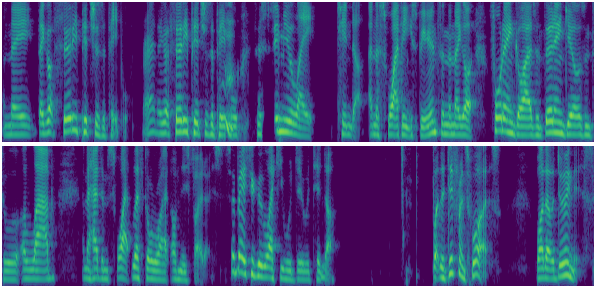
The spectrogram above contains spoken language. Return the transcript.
And they they got 30 pictures of people, right? They got 30 pictures of people hmm. to simulate Tinder and the swiping experience. And then they got 14 guys and 13 girls into a, a lab and they had them swipe left or right on these photos. So basically, like you would do with Tinder. But the difference was, while they were doing this,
